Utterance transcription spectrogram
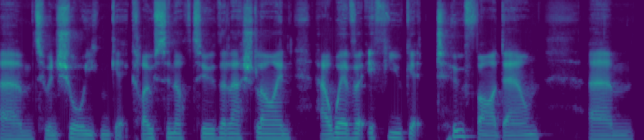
um, to ensure you can get close enough to the lash line. However, if you get too far down, um,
